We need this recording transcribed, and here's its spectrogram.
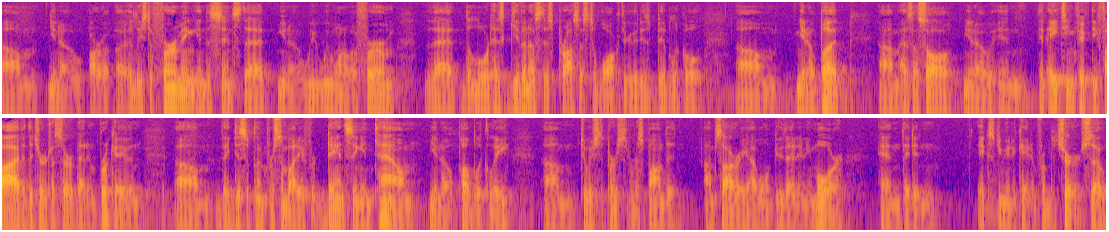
um, you know, are uh, at least affirming in the sense that you know we, we want to affirm that the Lord has given us this process to walk through. It is biblical, um, you know. But um, as I saw, you know, in, in 1855 at the church I served at in Brookhaven, um, they disciplined for somebody for dancing in town, you know, publicly. Um, to which the person responded, "I'm sorry, I won't do that anymore," and they didn't excommunicate him from the church. So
